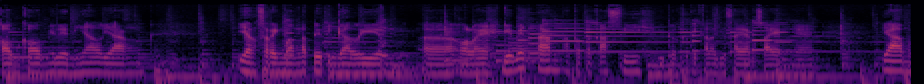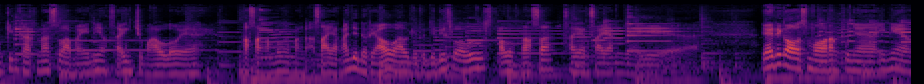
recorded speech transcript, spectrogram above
kaum kaum milenial yang yang sering banget ditinggalin uh, oleh gebetan atau kekasih gitu ketika lagi sayang-sayangnya. Ya mungkin karena selama ini yang sayang cuma lo ya. Pasangan lo memang gak sayang aja dari awal gitu. Jadi selalu selalu merasa sayang-sayangnya ya yeah. ya ini kalau semua orang punya ini yang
